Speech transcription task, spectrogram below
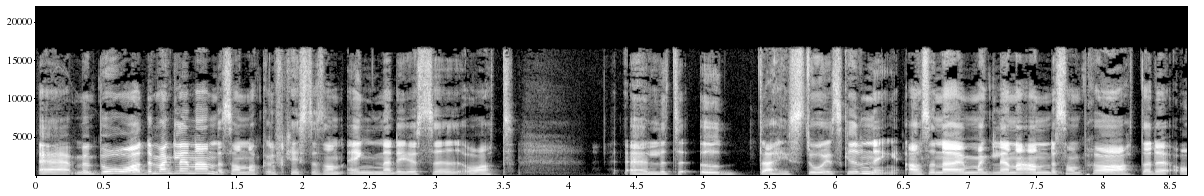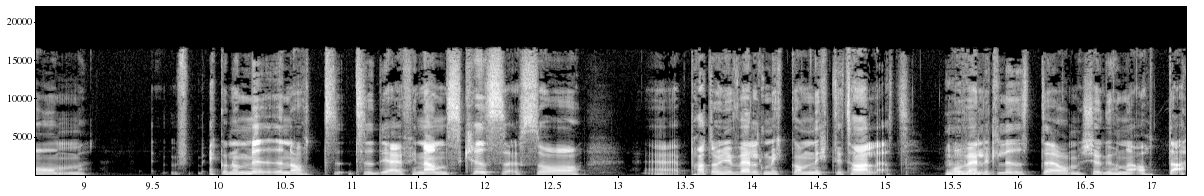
mm. Eh, Men både Magdalena Andersson och Ulf Kristersson ägnade ju sig åt eh, lite udda historieskrivning. Alltså när Magdalena Andersson pratade om ekonomin och tidigare finanskriser så eh, pratade hon ju väldigt mycket om 90-talet Mm. och väldigt lite om 2008.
